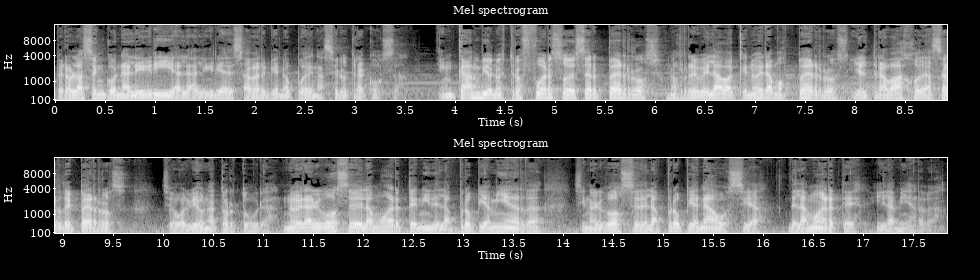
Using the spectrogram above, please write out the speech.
pero lo hacen con alegría, la alegría de saber que no pueden hacer otra cosa. En cambio, nuestro esfuerzo de ser perros nos revelaba que no éramos perros y el trabajo de hacer de perros se volvía una tortura. No era el goce de la muerte ni de la propia mierda, sino el goce de la propia náusea, de la muerte y la mierda.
